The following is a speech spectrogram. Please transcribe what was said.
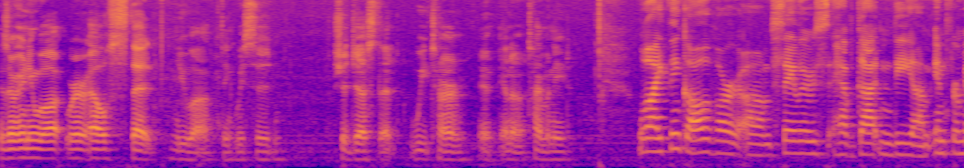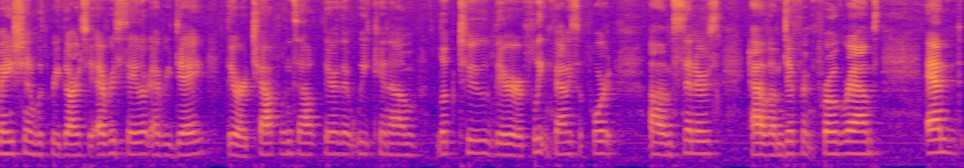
is there anywhere else that you uh, think we should suggest that we turn in, in, a time of need? Well, I think all of our um, sailors have gotten the um, information with regard to every sailor every day. There are chaplains out there that we can um, look to. Their Fleet and Family Support um, Centers have um, different programs. And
